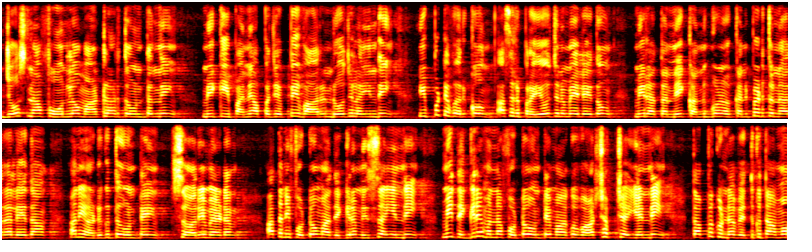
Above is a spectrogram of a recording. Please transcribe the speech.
జ్యోత్స్న ఫోన్లో మాట్లాడుతూ ఉంటుంది. మీకు ఈ పని అప్పచెప్పి వారం రోజులైంది. ఇప్పటి వరకు అసలు ప్రయోజనమే లేదు. మీరు అతన్ని కనుగొ కనిపెడుతున్నారా లేదా అని అడుగుతూ ఉంటే సారీ మేడం అతని ఫోటో మా దగ్గర మిస్ అయ్యింది. మీ దగ్గర ఏమన్నా ఫోటో ఉంటే మాకు వాట్సప్ చేయండి తప్పకుండా వెతుకుతాము.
